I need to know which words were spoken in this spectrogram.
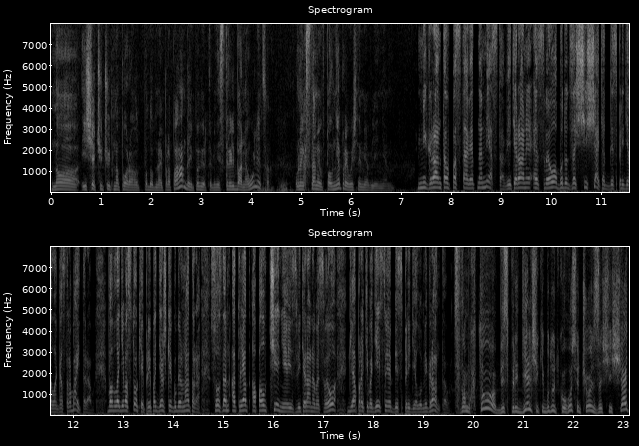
Но ще чуть-чуть напора от подобної пропаганди, і повірте мені, стрільба на вулицях у них стане вполне привичним явленням. Мигрантов поставят на место. Ветераны СВО будут защищать от беспредела гастробайтеров. Во Владивостоке при поддержке губернатора создан отряд ополчения из ветеранов СВО для противодействия беспределу мигрантов. Це там хто? Безпредельщики будуть когось від чогось захищати?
